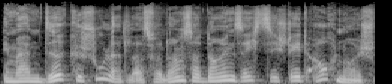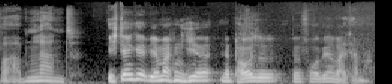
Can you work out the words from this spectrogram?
In meinem Dirke-Schulatlas von 1969 steht auch Neuschwabenland. Ich denke, wir machen hier eine Pause, bevor wir weitermachen.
